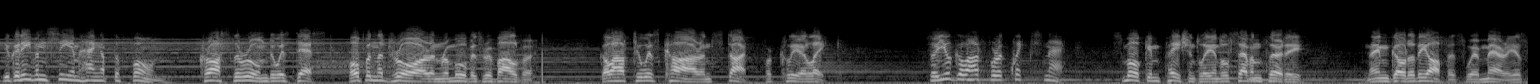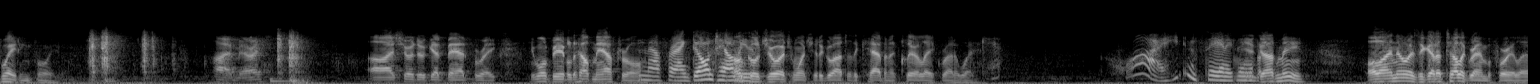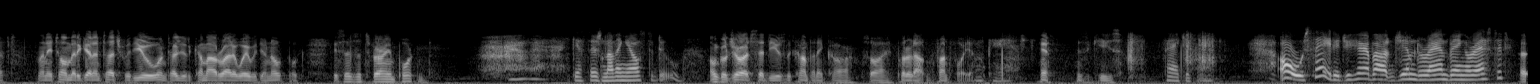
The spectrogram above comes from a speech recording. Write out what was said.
You can even see him hang up the phone, cross the room to his desk, open the drawer and remove his revolver, go out to his car and start for Clear Lake. So you go out for a quick snack, smoke impatiently until 7:30, and then go to the office where Mary is waiting for you. Hi, Mary. I sure do get bad breaks. You won't be able to help me after all. Now, Frank, don't tell me. Uncle that- George wants you to go out to the cabin at Clear Lake right away. Why? He didn't say anything You about. got me. All I know is he got a telegram before he left. Then he told me to get in touch with you and tell you to come out right away with your notebook. He says it's very important. Well, I guess there's nothing else to do. Uncle George said to use the company car, so I put it out in front for you. Okay. Here, here's the keys. Thank you, Frank. Oh, say, did you hear about Jim Duran being arrested? Uh,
